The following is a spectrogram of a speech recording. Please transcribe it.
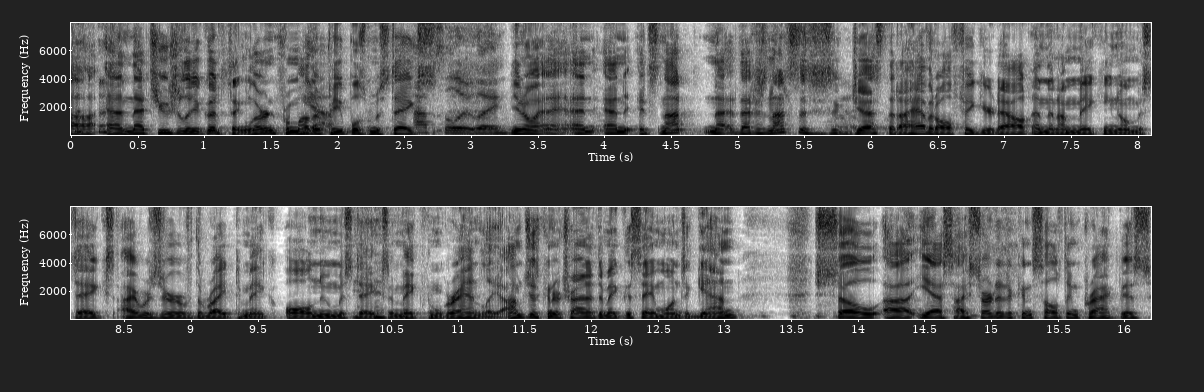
Uh, and that's usually a good thing. Learn from other Yeah, people's mistakes. absolutely. You know, and, and it's not, not, that is not to suggest that I have it all figured out and that I'm making no mistakes. I reserve the right to make all new mistakes and make them grandly. I'm just going to try not to make the same ones again. So, uh, yes, I started a consulting practice,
